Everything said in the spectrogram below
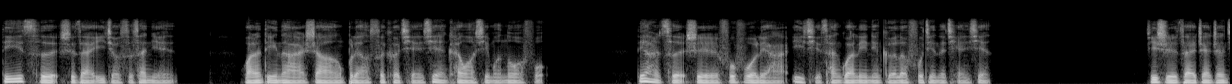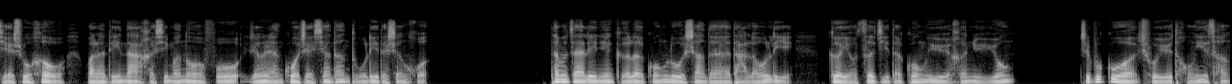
第一次是在1943年，瓦伦蒂娜上布良斯克前线看望西蒙诺夫；第二次是夫妇俩一起参观列宁格勒附近的前线。即使在战争结束后，瓦伦蒂娜和西蒙诺夫仍然过着相当独立的生活。他们在列宁格勒公路上的大楼里各有自己的公寓和女佣，只不过处于同一层。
